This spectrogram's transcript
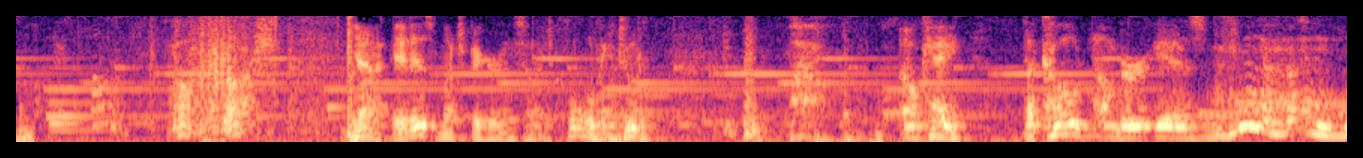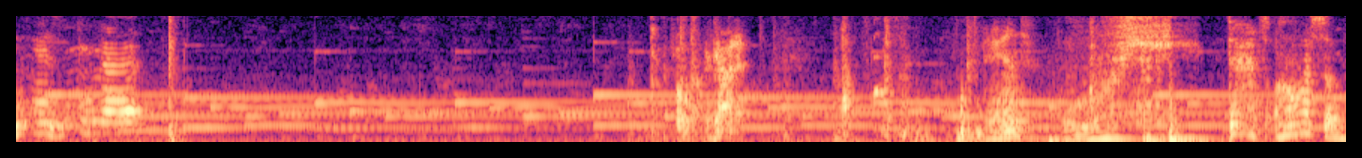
Oh my gosh. Yeah, it is much bigger inside. Holy doodle. Wow. Okay, the code number is. Oh, I got it. And. That's awesome.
